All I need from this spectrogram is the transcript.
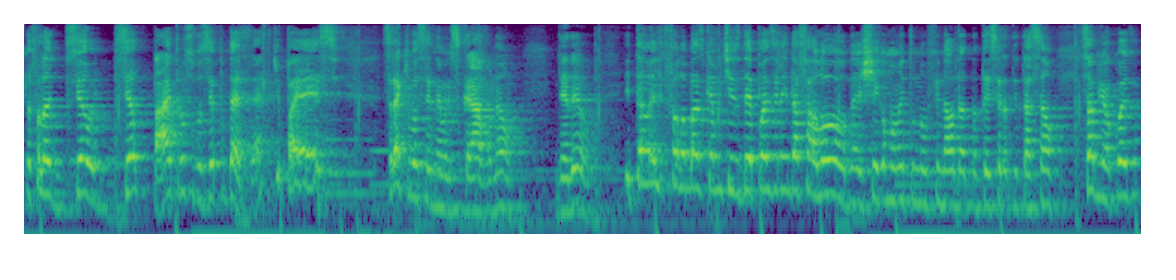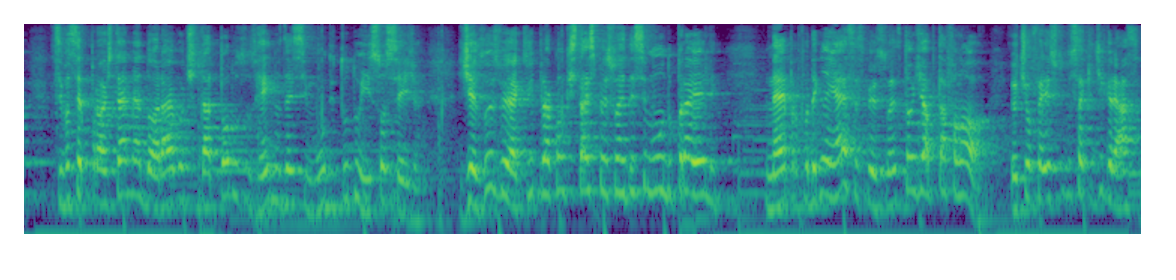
Eu falei, seu, seu pai trouxe você para o deserto? Que pai é esse? Será que você não é um escravo, não? Entendeu? Então ele falou basicamente isso. Depois ele ainda falou, né? Chega um momento no final da, terceira tentação. Sabe uma coisa? Se você prostrar e me adorar, eu vou te dar todos os reinos desse mundo e tudo isso. Ou seja, Jesus veio aqui para conquistar as pessoas desse mundo para ele, né? Para poder ganhar essas pessoas. Então o diabo está falando: ó, eu te ofereço tudo isso aqui de graça.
